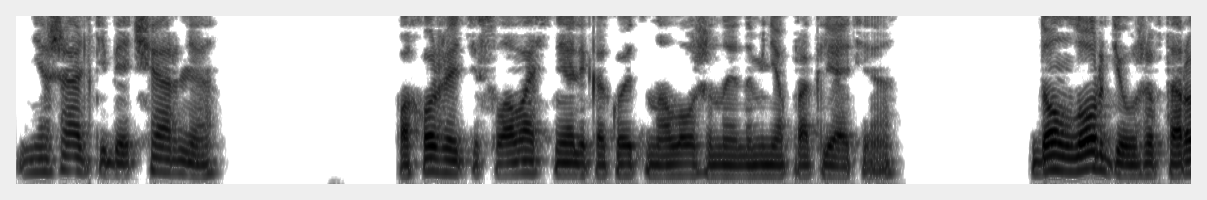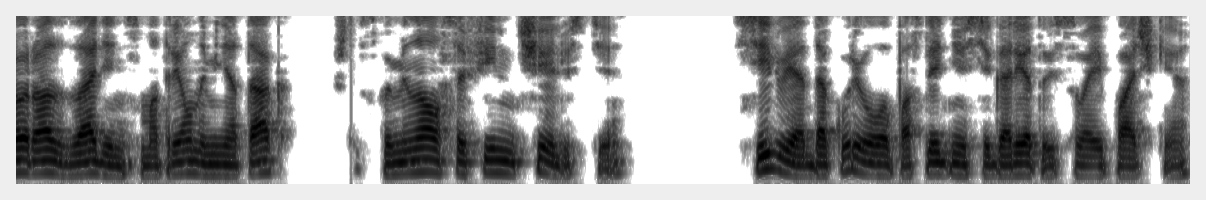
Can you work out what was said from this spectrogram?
«Мне жаль тебя, Чарли». Похоже, эти слова сняли какое-то наложенное на меня проклятие. Дон Лорди уже второй раз за день смотрел на меня так, что вспоминался фильм «Челюсти», Сильвия докуривала последнюю сигарету из своей пачки.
